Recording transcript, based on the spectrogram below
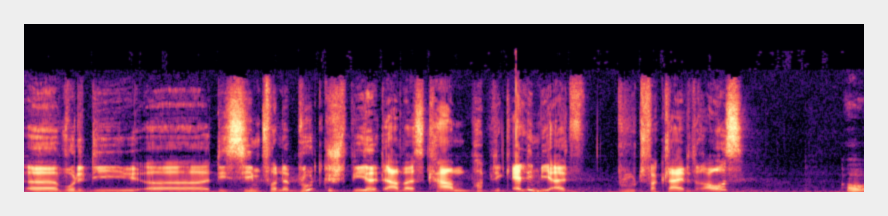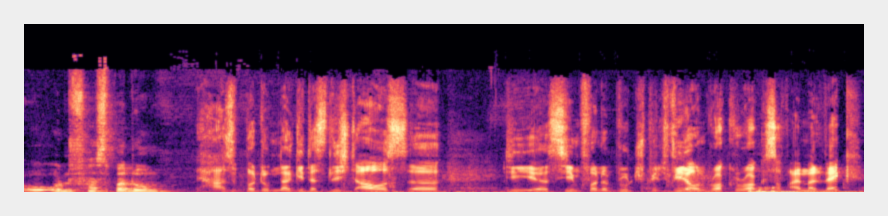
äh, wurde die, äh, die Theme von der Brute gespielt, aber es kam Public Enemy als Brute verkleidet raus. Oh, unfassbar dumm. Ja, super dumm. Dann geht das Licht aus. Äh, die äh, Theme von der Brute spielt wieder und Rock Rock ist auf einmal weg.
